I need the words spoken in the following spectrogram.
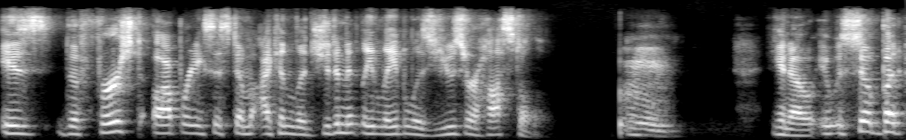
is the first operating system I can legitimately label as user hostile. Mm. You know, it was so, but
